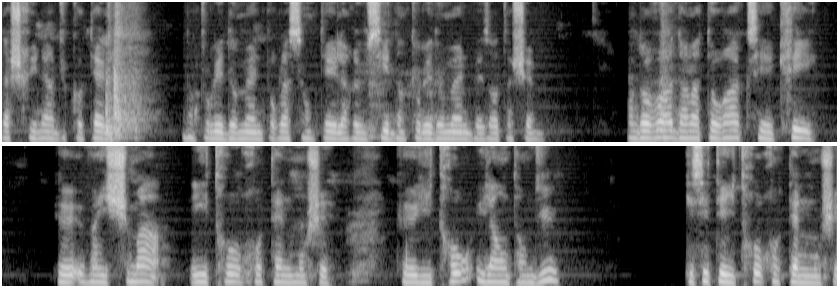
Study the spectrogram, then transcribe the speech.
d'Ashrina, du Kotel, dans tous les domaines, pour la santé, la réussite dans tous les domaines, Bezrat Hashem. On doit voir dans la Torah que c'est écrit que Vaishma Yitro Choten que Yitro, il a entendu que c'était Yitro Choten Moshe,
